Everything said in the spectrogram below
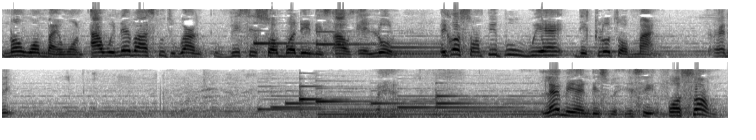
not one by one. I will never ask you to go and visit somebody in his house alone because some people wear the clothes of man. Ready? let me end this way. You see, for some,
